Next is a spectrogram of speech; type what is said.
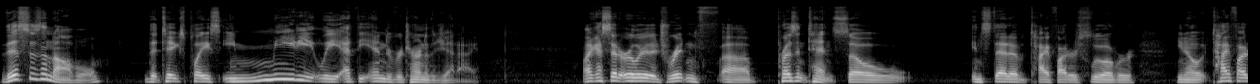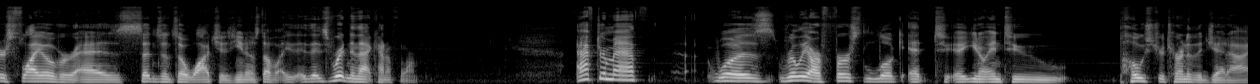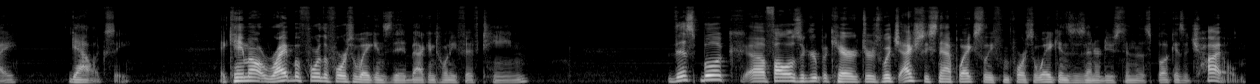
This is a novel that takes place immediately at the end of Return of the Jedi like I said earlier, it's written uh, present tense. So instead of TIE fighters flew over, you know, TIE fighters fly over as such and so watches, you know, stuff like it's written in that kind of form. Aftermath was really our first look at, uh, you know, into post Return of the Jedi galaxy. It came out right before The Force Awakens did back in 2015 this book uh, follows a group of characters, which actually Snap Wexley from Force Awakens is introduced in this book as a child.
